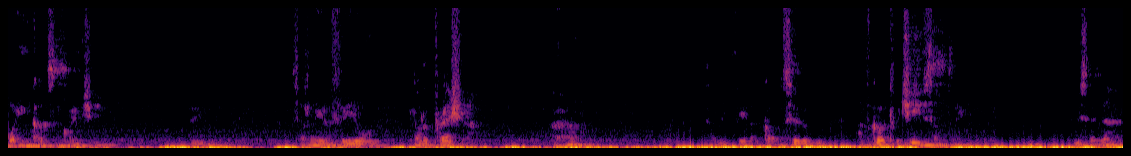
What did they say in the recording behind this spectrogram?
or inconsequential. So suddenly you feel a lot of pressure. Uh-huh. Suddenly to, I've got to achieve something. Who said that?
